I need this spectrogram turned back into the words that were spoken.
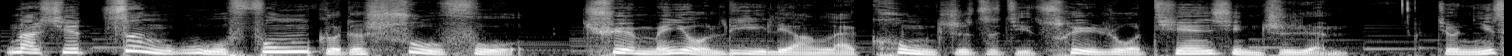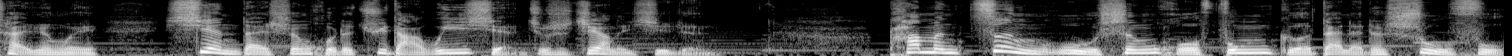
那些憎恶风格的束缚，却没有力量来控制自己脆弱天性之人，就尼采认为，现代生活的巨大危险就是这样的一些人，他们憎恶生活风格带来的束缚，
